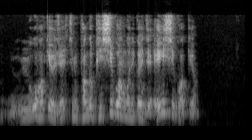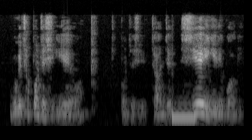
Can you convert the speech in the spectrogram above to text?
요, 요거 갈게요 이제. 지금 방금 BC 구한 거니까 이제 AC 구할게요. 요게 첫 번째 식이에요. 첫 번째 식. 자 이제 CA 길이 구하기.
